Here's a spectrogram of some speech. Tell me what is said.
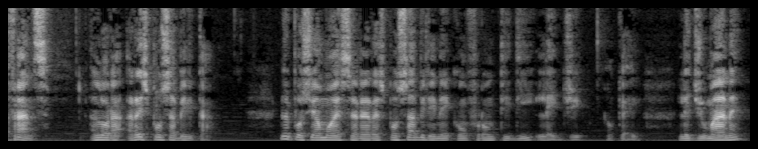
Franz, allora responsabilità. Noi possiamo essere responsabili nei confronti di leggi, ok? Leggi umane,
